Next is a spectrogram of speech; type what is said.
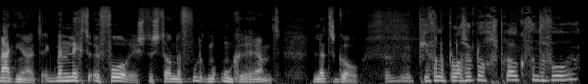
Maakt niet uit. Ik ben licht euforisch, dus dan voel ik me ongeremd. Let's go. Heb je Van de Plas ook nog gesproken van tevoren?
